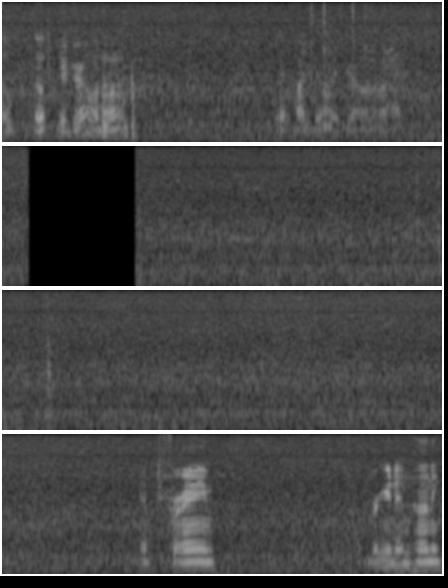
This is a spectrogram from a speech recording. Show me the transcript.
oh oh they're drawing on it. That might have been right drawing on. It. empty frame. Bring it in honey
